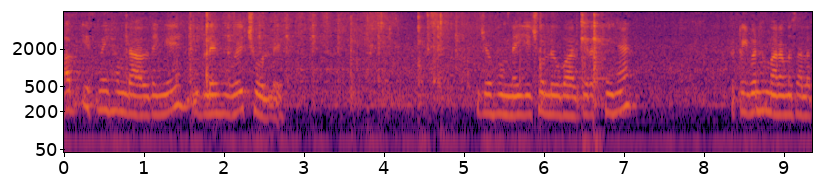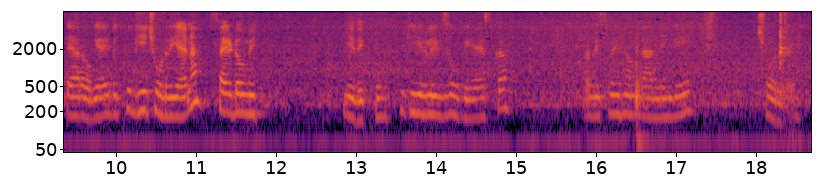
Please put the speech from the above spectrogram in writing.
अब इसमें हम डाल देंगे उबले हुए छोले। जो हमने ये छोले उबाल के रखे हैं। तकरीबन हमारा मसाला तैयार हो गया है। देखो, घी छोड़ दिया है ना, साइडों में। ये देखो, घी रिलीज़ हो गया है इसका। अब इसमें हम डालेंगे छोले।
